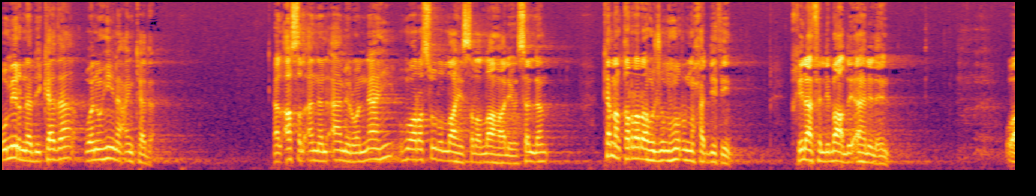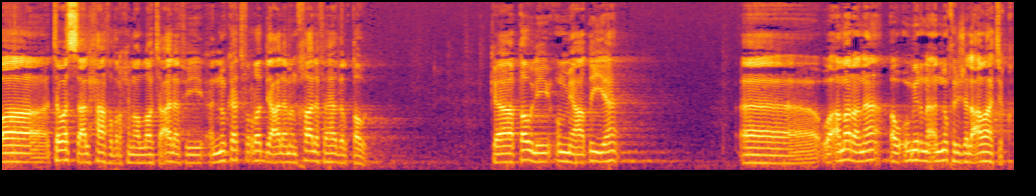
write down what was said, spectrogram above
أمرنا بكذا ونهينا عن كذا. الأصل أن الآمر والناهي هو رسول الله صلى الله عليه وسلم كما قرره جمهور المحدثين خلافا لبعض أهل العلم. وتوسع الحافظ رحمه الله تعالى في النكت في الرد على من خالف هذا القول. كقول أم عطية آه، وأمرنا أو أمرنا أن نخرج العواتق.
